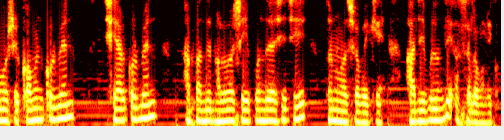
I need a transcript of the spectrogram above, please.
অবশ্যই কমেন্ট করবেন শেয়ার করবেন। আপনাদের ভালোবাসা এই পর্যন্ত এসেছি। ধন্যবাদ সবাইকে। আজ এই পর্যন্ত আসসালামু আলাইকুম।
